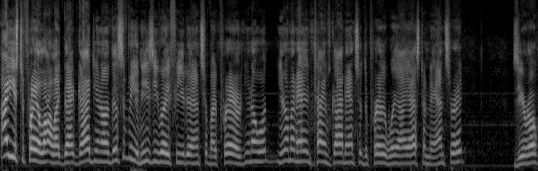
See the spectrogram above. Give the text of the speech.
I used to pray a lot like that. God, you know, this would be an easy way for you to answer my prayer. You know what? You know how many times God answered the prayer the way I asked Him to answer it? Zero.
